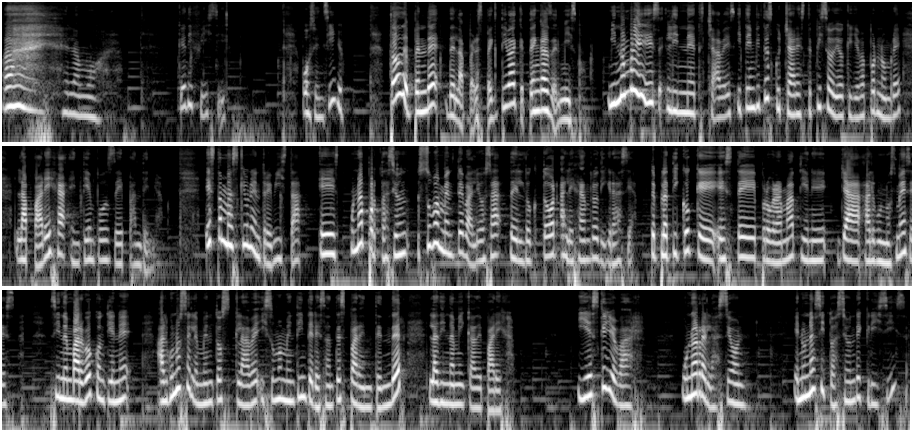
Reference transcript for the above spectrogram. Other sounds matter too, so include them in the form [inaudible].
Ay, el amor. Qué difícil. O sencillo. Todo depende de la perspectiva que tengas del mismo. Mi nombre es Lynette Chávez y te invito a escuchar este episodio que lleva por nombre La pareja en tiempos de pandemia. Esta más que una entrevista es una aportación sumamente valiosa del doctor Alejandro Di Gracia. Te platico que este programa tiene ya algunos meses. Sin embargo, contiene algunos elementos clave y sumamente interesantes para entender la dinámica de pareja. Y es que llevar una relación en una situación de crisis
